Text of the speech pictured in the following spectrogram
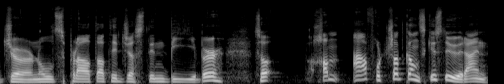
Journals-plata til Justin Bieber, så han er fortsatt ganske stuerein.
